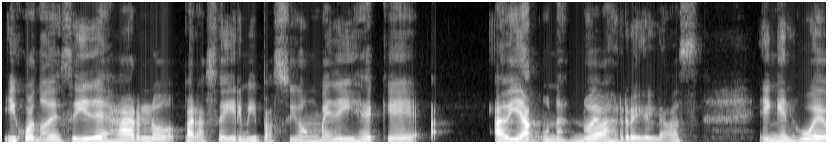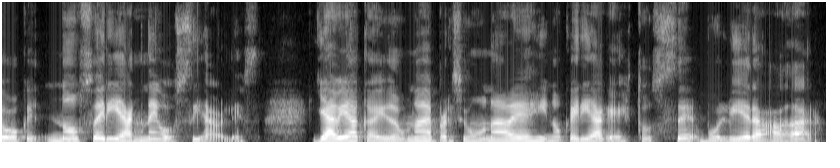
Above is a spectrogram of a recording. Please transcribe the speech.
y cuando decidí dejarlo para seguir mi pasión me dije que habían unas nuevas reglas en el juego que no serían negociables. Ya había caído en una depresión una vez y no quería que esto se volviera a dar.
